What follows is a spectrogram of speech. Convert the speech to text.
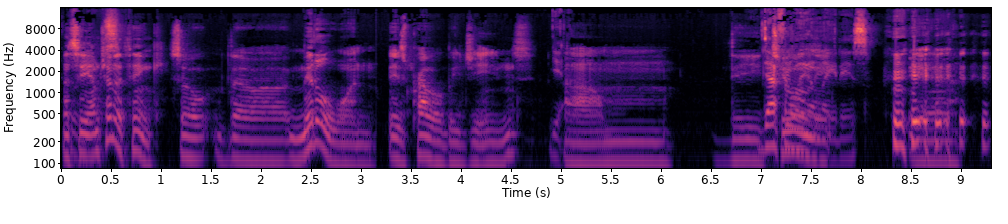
Let's see. I'm trying to think. So the middle one is probably Jean's. Yeah. Um, the Definitely the, ladies. Yeah. the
